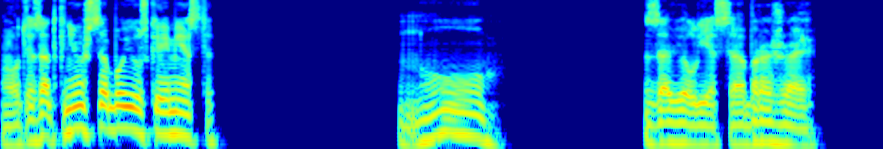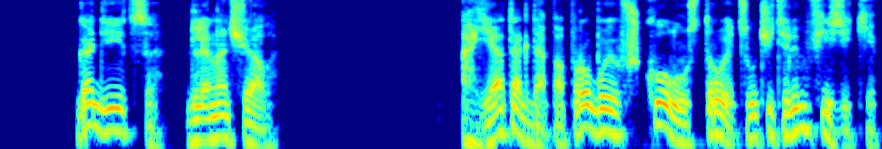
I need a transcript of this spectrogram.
Вот и заткнешь с собой узкое место. Ну, завел я, соображая. Годится, для начала. А я тогда попробую в школу устроиться учителем физики.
